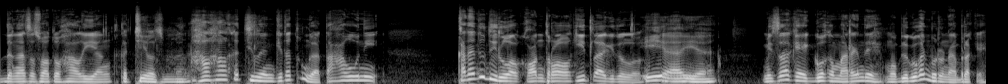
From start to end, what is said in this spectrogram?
dengan sesuatu hal yang Kecil sebenarnya. hal-hal kecil yang kita tuh nggak tahu nih karena itu di luar kontrol kita gitu loh Iya iya. Misal kayak gue kemarin deh, mobil gue kan baru nabrak ya.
